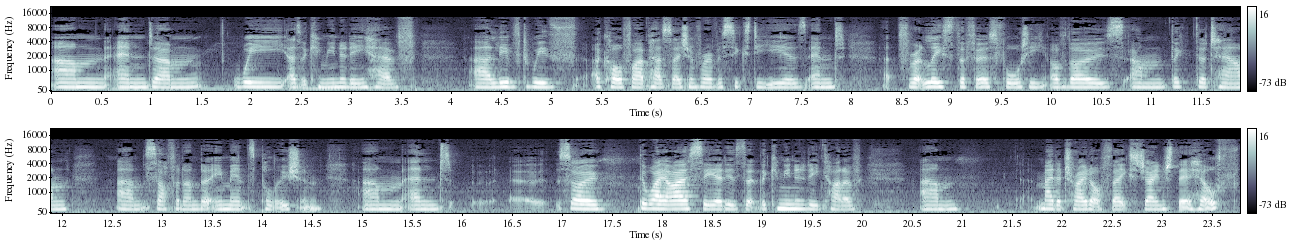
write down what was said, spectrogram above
Um, and um, we, as a community, have uh, lived with a coal-fired power station for over 60 years, and uh, for at least the first 40 of those, um, the, the, town um, suffered under immense pollution. And uh, so the way I see it is that the community kind of um, made a trade off. They exchanged their health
